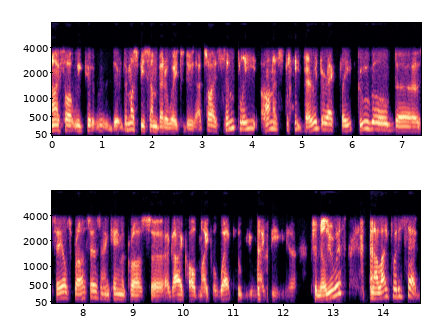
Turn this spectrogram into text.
I thought we could, there, there, must be some better way to do that. So I simply, honestly, very directly Googled uh, sales process and came across uh, a guy called Michael Webb, who you might be uh, familiar with. And I liked what he said.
